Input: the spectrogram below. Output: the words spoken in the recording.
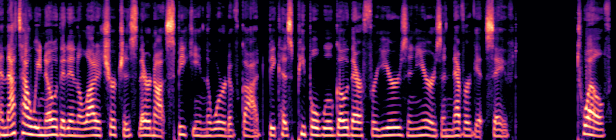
And that's how we know that in a lot of churches, they're not speaking the word of God because people will go there for years and years and never get saved. 12.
